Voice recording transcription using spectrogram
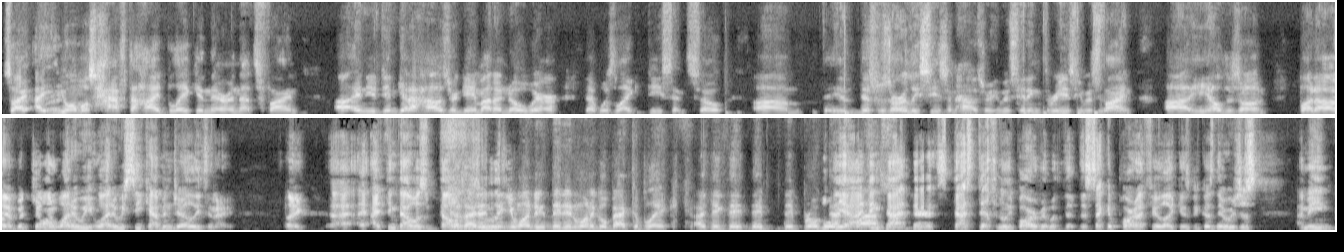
So I, I right. you almost have to hide Blake in there, and that's fine. Uh, and you did get a Hauser game out of nowhere that was like decent. So um, th- this was early season Hauser. He was hitting threes. He was fine. Uh, he held his own. But um, yeah, but John, why do we why do we see Kabengele tonight? Like I, I think that was because I didn't think you wanted to. They didn't want to go back to Blake. I think they they they broke. Well, yeah, glass. I think that that's that's definitely part of it. But the, the second part, I feel like, is because they were just. I mean,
